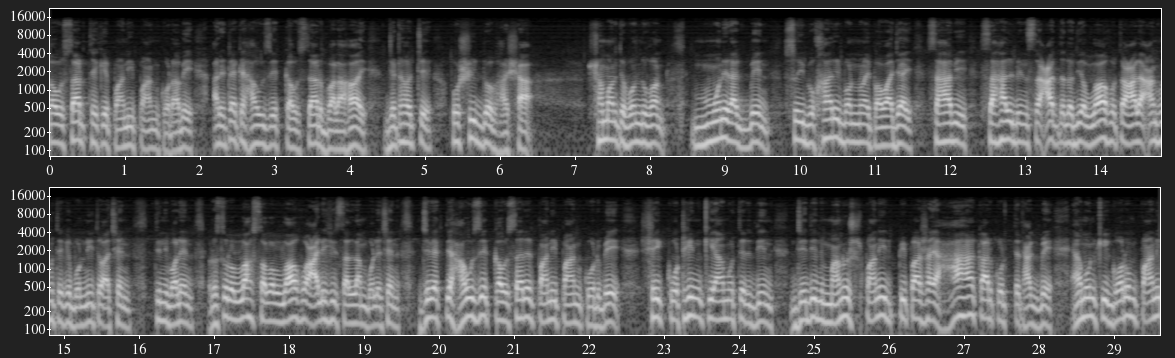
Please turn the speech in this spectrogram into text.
কাউসার থেকে পানি পান করাবে। আর এটাকে হাউজে কাউসার বলা হয়, যেটা হচ্ছে প্রসিদ্ধ ভাষা। সম্মানিত বন্ধুগণ, মনে রাখবেন, সই বুখারির বর্ণনায় পাওয়া যায়, সাহাবি সাহাল বিন সাদ আল্লাহ তালা আনহু থেকে বর্ণিত আছেন। তিনি বলেন রসুল্লাহ সাল্লাহ আলিহি সাল্লাম বলেছেন, যে ব্যক্তি হাউজে কাউসারের পানি পান করবে, সেই কঠিন কিয়ামতের দিন, যেদিন মানুষ পানির পিপাসায় হাহাকার করতে থাকবে, এমনকি গরম পানি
